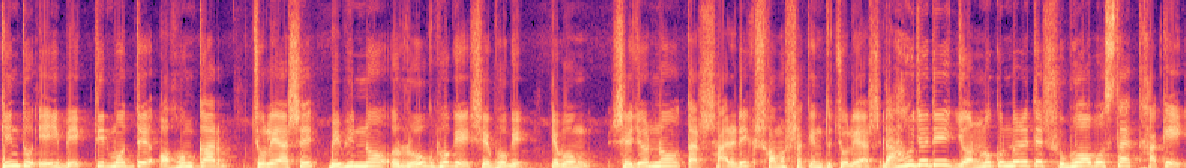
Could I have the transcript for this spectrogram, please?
কিন্তু এই ব্যক্তির মধ্যে অহংকার চলে আসে, বিভিন্ন রোগ ভোগে সে ভোগে এবং সেজন্য তার শারীরিক সমস্যা কিন্তু চলে আসে। রাহু যদি জন্মকুণ্ডলিতে শুভ অবস্থায় থাকে,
